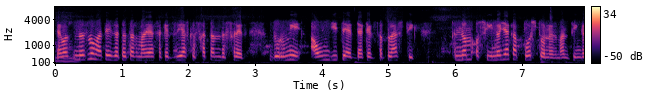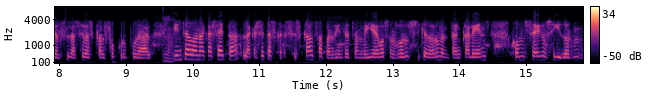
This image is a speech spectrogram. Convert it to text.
Llavors, no és el mateix, de totes maneres, aquests dies que fa tant de fred, dormir a un llitet d'aquests de plàstic, no, o sigui, no hi ha cap lloc on es mantingui el- la seva escalfor corporal. Clar. Dintre d'una caseta, la caseta es- s'escalfa per dintre també, i llavors els gossos sí que dormen tan calents com secs, o sigui, dormen...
